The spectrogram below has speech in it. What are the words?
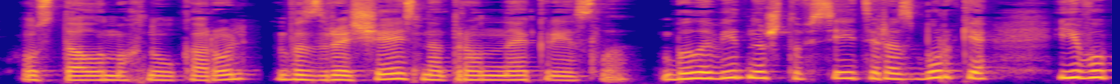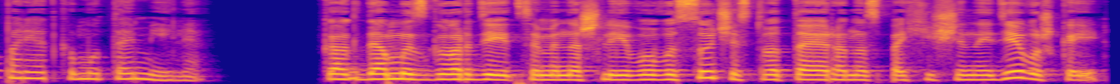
– устало махнул король, возвращаясь на тронное кресло. Было видно, что все эти разборки его порядком утомили. Когда мы с гвардейцами нашли его высочество Тайрона с похищенной девушкой,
